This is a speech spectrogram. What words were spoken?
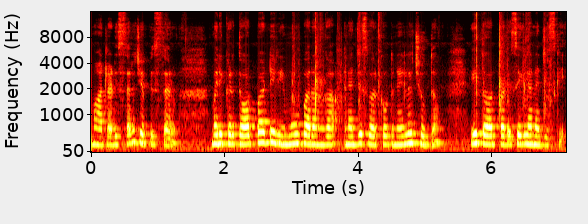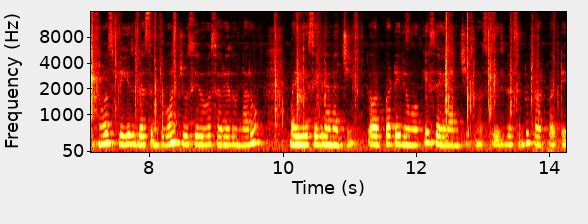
మాట్లాడిస్తారు చెప్పిస్తారు. మరి ఇక్కడ థర్డ్ పార్టీ రిమూవ్ పరంగా ఎనర్జీస్ వర్క్ అవుతున్నాయో. చూద్దాం. ఈ థర్డ్ పార్టీ సిగిల్ ఎనర్జీస్కి universe please blessing to one చూసి యూనివర్స్ ఎవరైతే ఉన్నారు మరి ఈ సిగిల్ ఎనర్జీ థర్డ్ పార్టీ రిమూవ్కి sigil energy universe please blessing to third party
